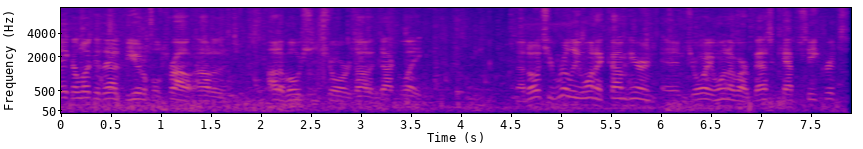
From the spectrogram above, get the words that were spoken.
Take a look at that beautiful trout out of out of Ocean Shores, out of Duck Lake. Now don't you really want to come here and, and enjoy one of our best kept secrets?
